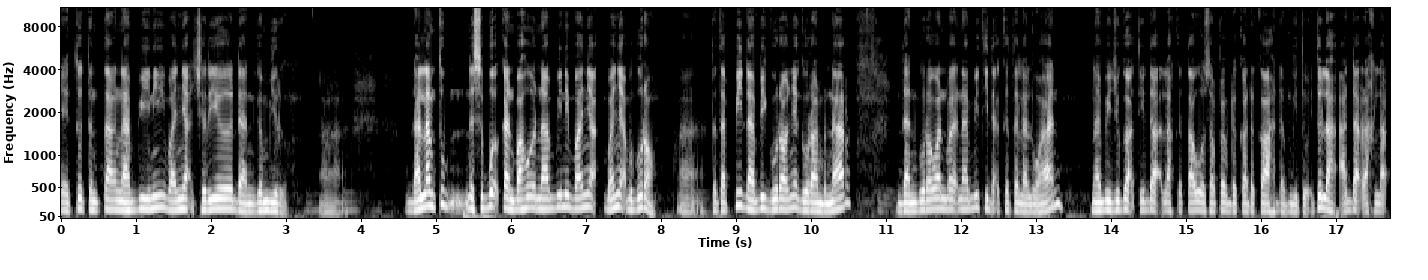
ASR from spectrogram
iaitu tentang nabi ni banyak ceria dan gembira. Hmm. dalam tu disebutkan bahawa nabi ni banyak banyak bergurau. Ha, tetapi nabi guraunya gurauan benar dan gurauan nabi tidak keterlaluan. Nabi juga tidaklah ketawa sampai berdekah-dekah dan begitu. Itulah adab akhlak.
